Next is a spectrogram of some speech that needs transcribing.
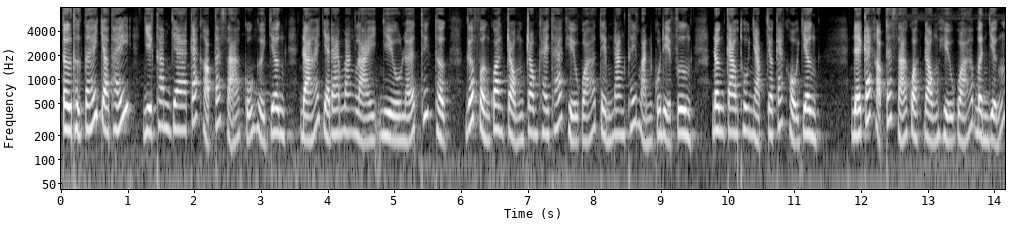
Từ thực tế cho thấy, việc tham gia các hợp tác xã của người dân đã và đang mang lại nhiều lợi ích thiết thực, góp phần quan trọng trong khai thác hiệu quả tiềm năng thế mạnh của địa phương, nâng cao thu nhập cho các hộ dân. Để các hợp tác xã hoạt động hiệu quả bền vững,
